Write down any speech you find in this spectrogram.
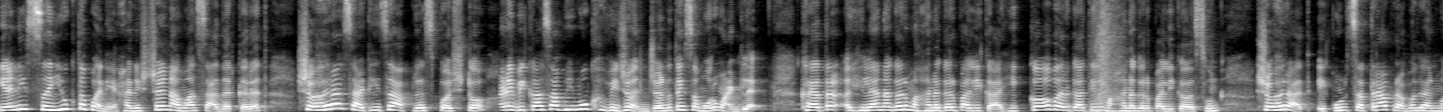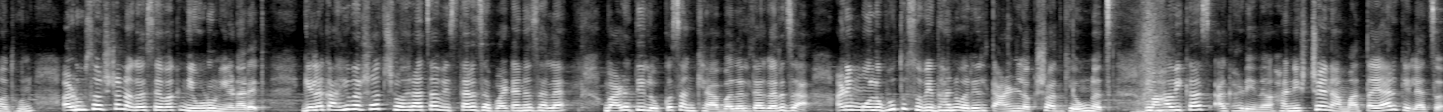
यांनी संयुक्तपणे हा निश्चयनामा सादर करत शहरासाठीचं आपलं स्पष्ट आणि विकासाभिमुख विजन जनतेसमोर मांडलंय. खरं तर अहिल्यानगर महानगरपालिका ही क वर्गातील महानगरपालिका असून शहरात एकूण सतरा प्रभागांमधून अडुसष्ट नगरसेवक निवडून येणार आहेत. गेल्या काही वर्षात शहराचा विस्तार झपाट्यानं झालाय. वाढती लोकसंख्या बदलत्या गरजा आणि मूलभूत सुविधांवरील ताण लक्षात घेऊनच महाविकास आघाडीनं हा निश्चयनामा तयार केल्याचं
